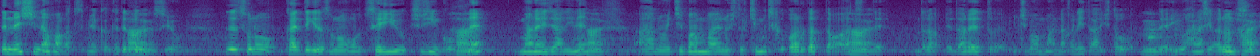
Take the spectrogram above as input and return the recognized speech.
で熱心なファンが詰めかけてるわけですよ、でその帰ってきたその声優主人公がね、はい。マネージャーにね、はい。あの一番前の人気持ち悪かったわっつって、はいだから「え誰?」って一番真ん中にいた人っていう話があるんですよ、はい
